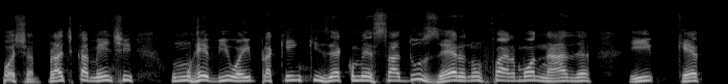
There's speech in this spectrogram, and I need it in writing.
poxa, praticamente um review aí para quem quiser começar do zero, não farmou nada e quer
